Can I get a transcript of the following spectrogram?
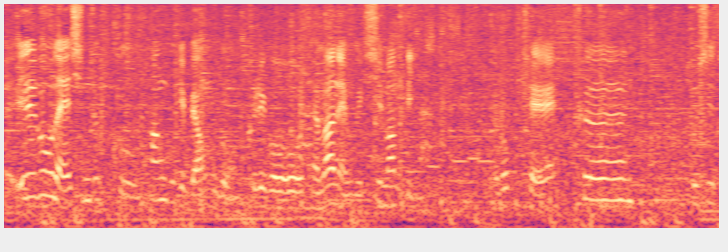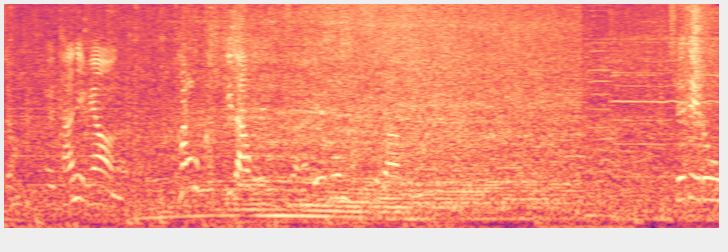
네, 일본의 신주쿠, 한국의 명동, 그리고 대만의 여기 시먼리 이렇게 큰 도시죠. 여기 다니면 한국 같기도 하고 진짜 일본 같기도 하고 제 뒤로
